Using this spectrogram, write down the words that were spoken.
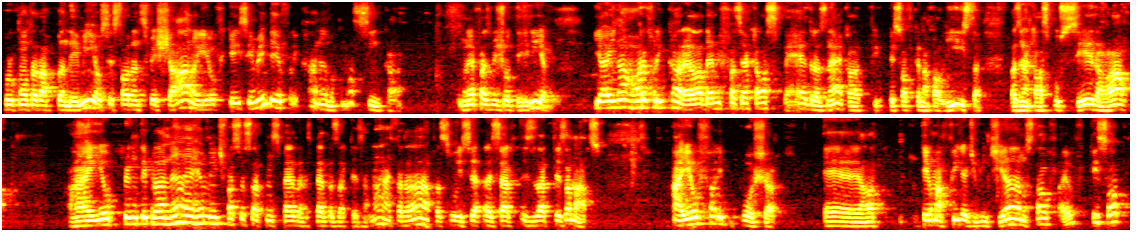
Por conta da pandemia, os restaurantes fecharam e eu fiquei sem vender. Eu falei, caramba, como assim, cara? a mulher faz bijuteria. E aí, na hora, eu falei, cara, ela deve fazer aquelas pedras, né? Aquela, o pessoal fica na Paulista, fazendo aquelas pulseiras lá. Aí eu perguntei para ela, não, é realmente faço essa com pedras, pedras artesanais, tarará, faço esse, esses artesanatos. Aí eu falei, poxa, é, ela tem uma filha de 20 anos tal. Aí eu fiquei só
